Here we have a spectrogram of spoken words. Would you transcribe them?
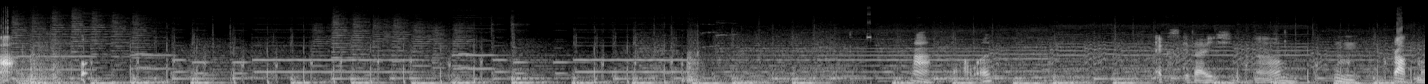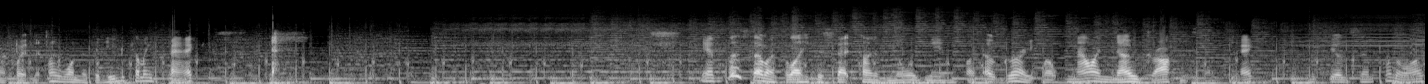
Ah! Oh. Ah, that'll work. Excavation. Um, hmm. Craft my equipment. I wonder, could he be coming back? yeah, the first time I played this, that kind of annoyed me. I was like, oh great, well, now I know coming back. Because, um, otherwise,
